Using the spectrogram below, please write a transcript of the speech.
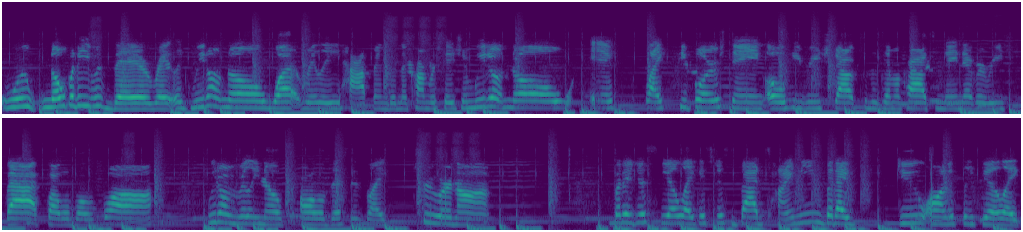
we're nobody was there, right? Like we don't know what really happened in the conversation. We don't know if like people are saying, "Oh, he reached out to the Democrats and they never reached back." Blah blah blah blah. We don't really know if all of this is like true or not. But I just feel like it's just bad timing. But I do honestly feel like,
